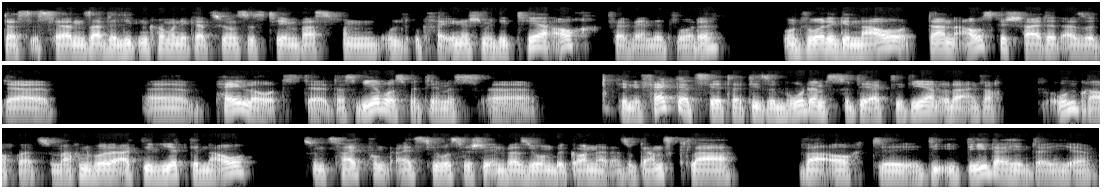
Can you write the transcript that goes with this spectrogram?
das ist ja ein Satellitenkommunikationssystem, was von ukrainischem Militär auch verwendet wurde und wurde genau dann ausgeschaltet. Also der äh, Payload, der, das Virus, mit dem es äh, den Effekt erzielt hat, diese Modems zu deaktivieren oder einfach unbrauchbar zu machen, wurde aktiviert genau zum Zeitpunkt, als die russische Invasion begonnen hat. Also ganz klar war auch die, die Idee dahinter hier,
